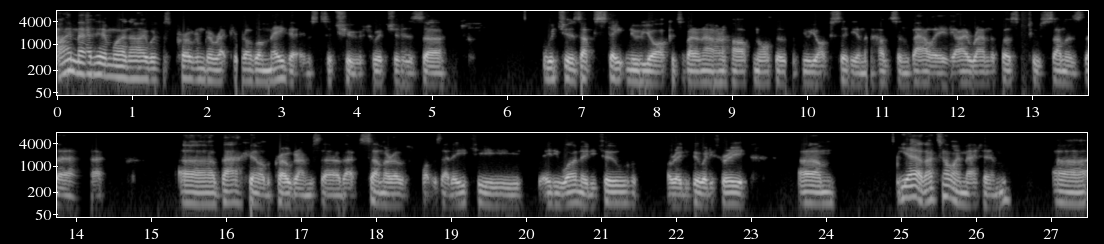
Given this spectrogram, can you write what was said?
I met him when I was program director of Omega Institute, which is uh, which is upstate New York. It's about an hour and a half north of New York City in the Hudson Valley. I ran the first two summers there uh, back, you know, the programs uh, that summer of what was that, 80, 81, 82, or 82, 83. Um, yeah, that's how I met him. Uh,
